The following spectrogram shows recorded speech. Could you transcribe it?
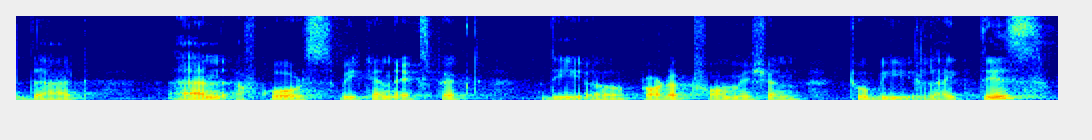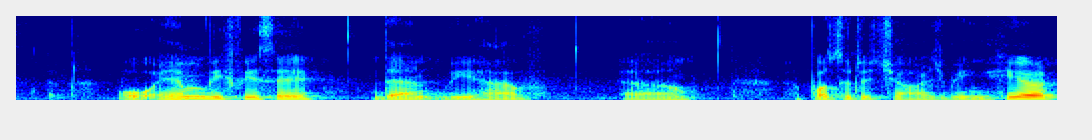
that and of course we can expect the uh, product formation to be like this. OM if we say then we have uh, a positive charge being here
